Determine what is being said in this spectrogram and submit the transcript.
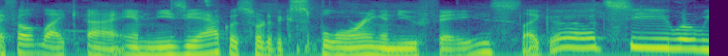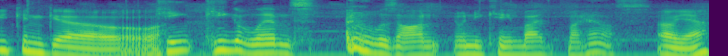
I felt like uh, Amnesiac was sort of exploring a new phase. Like, oh, let's see where we can go. King King of Limbs was on when you came by my house. Oh yeah,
